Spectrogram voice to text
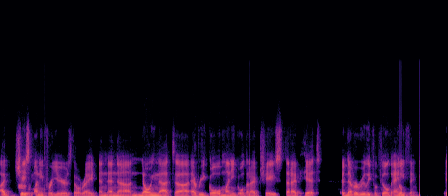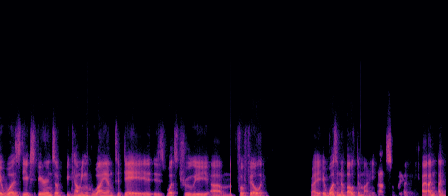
I chased money for years though, right? And and uh, knowing that uh, every goal, money goal that I've chased, that I've hit, it never really fulfilled anything. It was the experience of becoming who I am today is what's truly um, fulfilling, right? It wasn't about the money. Absolutely. I, I,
